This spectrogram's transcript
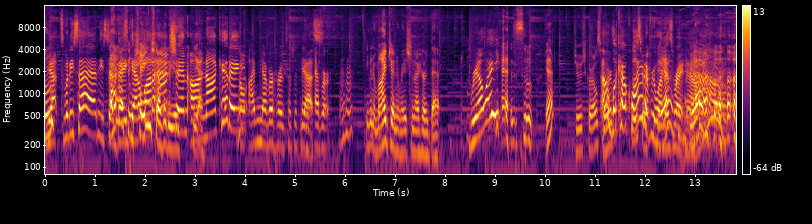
Yeah, that's what he said. He said That they get a lot of changed over the years. action. I'm not kidding. No, I've never heard such a thing Yes. ever. Mm-hmm. Even in my generation, I heard that. Really? Yes. Yeah. Jewish girls. Oh, were- look how quiet those everyone yeah. is right now. Yeah.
